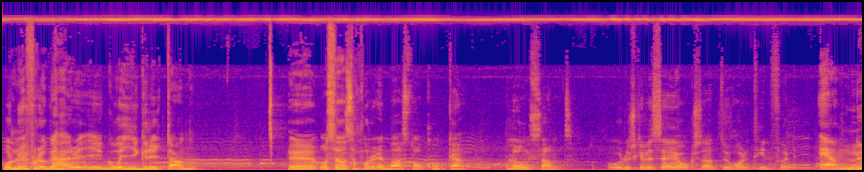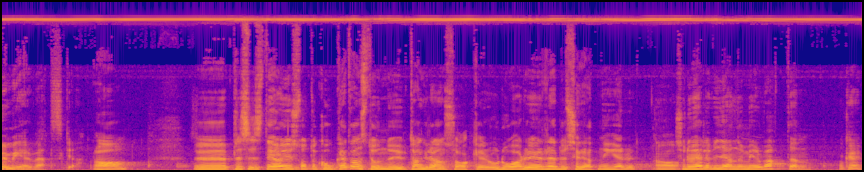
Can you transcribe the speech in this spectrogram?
Och nu får du gå, här, gå i grytan. Eh, och sen så får det bara stå och koka långsamt. Och du ska väl säga också att du har tillfört ännu mer vätska. Ja, eh, precis. Det har ju stått och kokat en stund nu utan grönsaker och då har det reducerat ner. Ja. Så nu häller vi ännu mer vatten. Okej.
